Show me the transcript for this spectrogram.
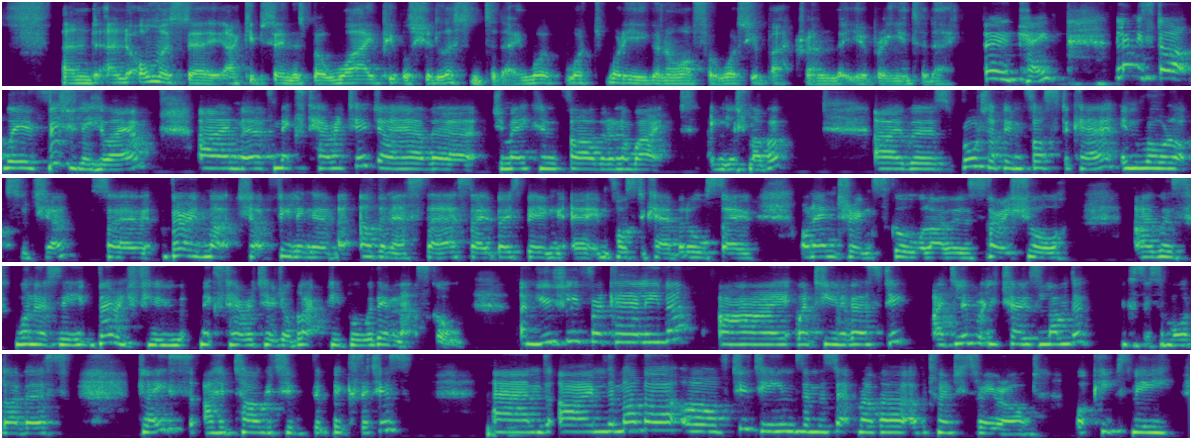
and and almost uh, I keep saying this, but why people should listen today. What what what are you going to offer? What's your background that you're bringing today? Okay, let me start with visually who I am. I'm of mixed heritage. I have a Jamaican father and a white English mother. I was brought up in foster care in rural Oxfordshire, so very much a feeling of otherness there. So both being uh, in foster care, but also on entering school, I was very sure I was one of the very few mixed heritage or black people within that school. Unusually for a care leaver, I went to university. I deliberately chose London because it's a more diverse place. I had targeted the big cities. And I'm the mother of two teens and the stepmother of a 23 year old. What keeps me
